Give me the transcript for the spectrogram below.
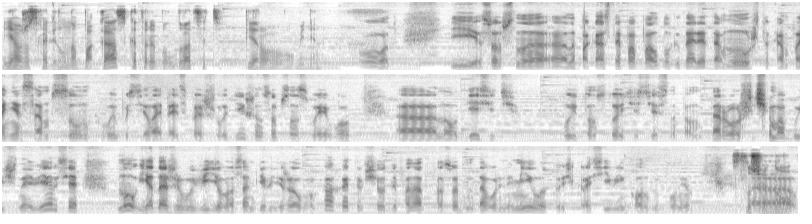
Я уже сходил на показ, который был 21-го у меня. Вот. И, собственно, э, на показ я попал благодаря тому, что компания Samsung выпустила опять Special Edition, собственно, своего э, Note 10. Будет он стоить, естественно, там, дороже, чем обычная версия. Ну, я даже его видел, на самом деле, держал в руках. Это все для фанатов особенно довольно мило, то есть красивенько он выполнен. Слушай, Э, ну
